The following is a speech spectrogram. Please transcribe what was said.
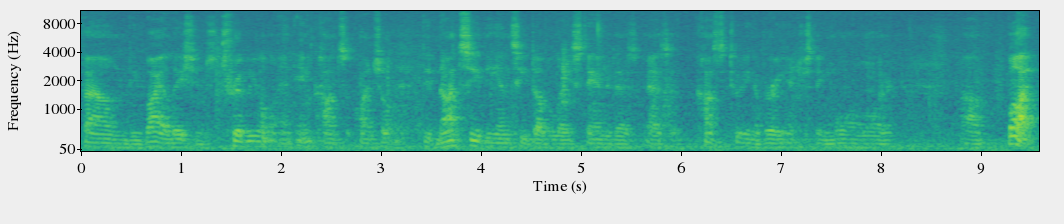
found the violations trivial and inconsequential, did not see the NCAA standard as, as a, constituting a very interesting moral order. Um, but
